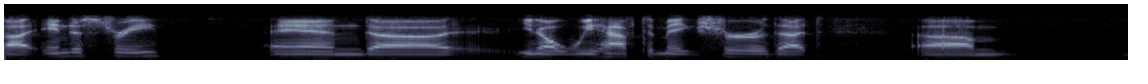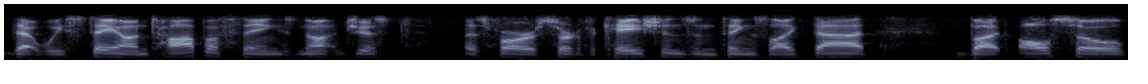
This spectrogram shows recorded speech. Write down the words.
uh, industry, and uh, you know we have to make sure that um, that we stay on top of things, not just as far as certifications and things like that, but also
